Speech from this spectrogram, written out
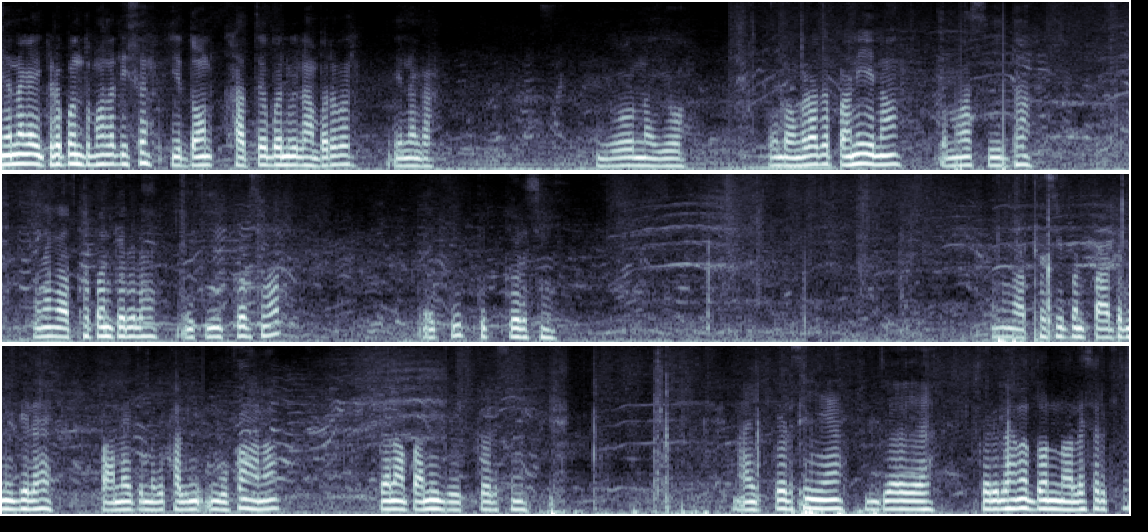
ये ना का इकडं पण तुम्हाला दिसेल. हे दोन खातं बनवेल हा बरोबर? ये ना का यो ना यो. डोंगराचं पाणी आहे ना त्यामुळं सीधा। हे ना का अर्थ पण केलेलं आहे एक इकडचं एक तिकडची मग अर्थाची पण पाट मी दिलं आहे पाण्याचं म्हणजे खाली गुफा आहे ना त्याला पाणी दे इकडची ना इकडची या जे करेल आहे ना दोन नाल्यासारखे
